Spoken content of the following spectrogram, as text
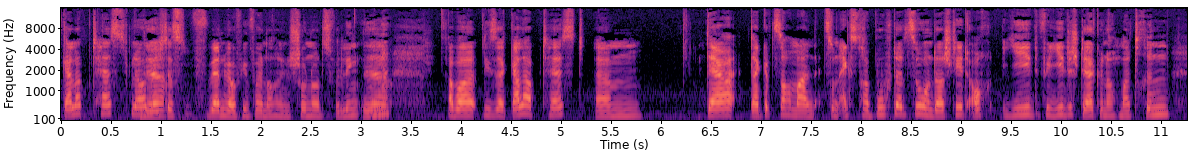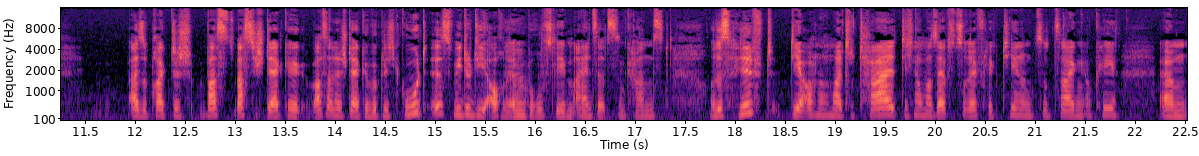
Gallup-Test, glaube Ja. ich. Das werden wir auf jeden Fall noch in den Shownotes verlinken. Ja. Aber dieser Gallup-Test, ähm, der, da gibt's noch mal so ein extra Buch dazu und da steht auch je, für jede Stärke noch mal drin, also praktisch, was, was die Stärke, was an der Stärke wirklich gut ist, wie du die auch Ja. im Berufsleben einsetzen kannst. Und es hilft dir auch nochmal total, dich nochmal selbst zu reflektieren und zu zeigen, okay, ähm,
